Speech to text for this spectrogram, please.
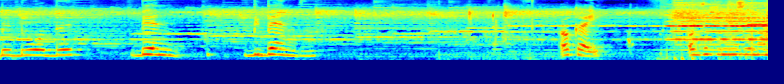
by byłoby ben, bi Bendy. Okej. O, zapomniałem, że mam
